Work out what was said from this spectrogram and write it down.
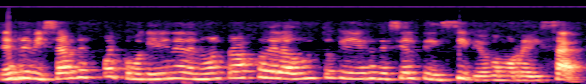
es revisar después, como que viene de nuevo el trabajo del adulto que yo les decía al principio, como revisar.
